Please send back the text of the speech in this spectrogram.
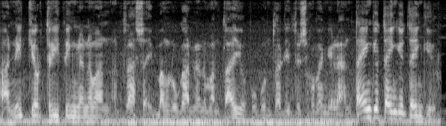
ah, nature tripping na naman at sa ibang lugar na naman tayo pupunta dito sa Kamangilan. Thank you, thank you, thank you.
